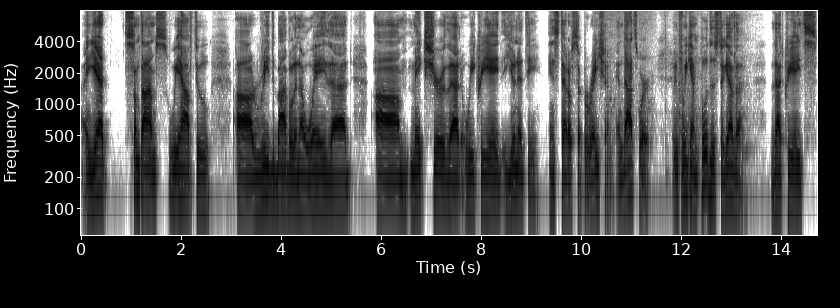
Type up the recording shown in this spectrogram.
and yet sometimes we have to uh, read the Bible in a way that um, makes sure that we create unity instead of separation. And that's where, if we can put this together, that creates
